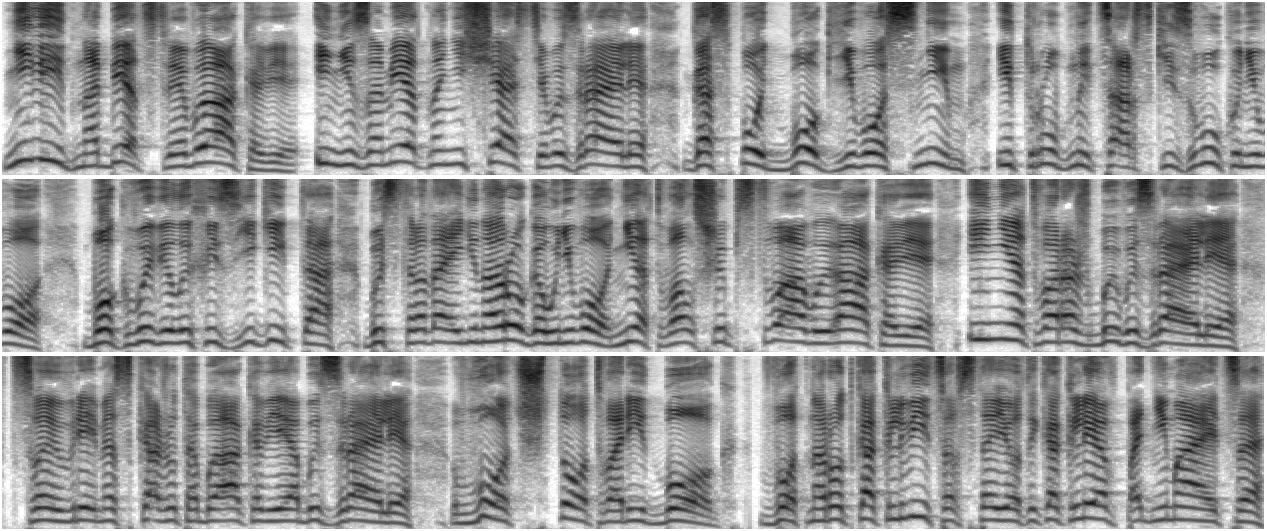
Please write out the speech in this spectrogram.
Не видно бедствия в Иакове, и незаметно несчастье в Израиле. Господь Бог его с ним, и трубный царский звук у него. Бог вывел их из Египта, быстрота единорога у него. Нет волшебства в Иакове, и нет ворожбы в Израиле. В свое время скажут об Иакове и об Израиле. Вот что творит Бог. Вот народ как львица встает, и как лев поднимается,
